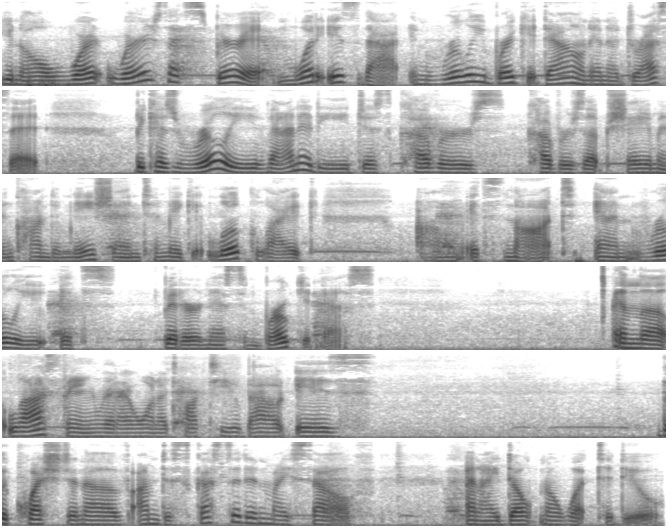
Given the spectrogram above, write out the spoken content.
you know where where is that spirit and what is that? And really break it down and address it. Because really vanity just covers covers up shame and condemnation to make it look like um, it's not. And really it's bitterness and brokenness. And the last thing that i want to talk to you about is the question of i'm disgusted in myself and i don't know what to do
